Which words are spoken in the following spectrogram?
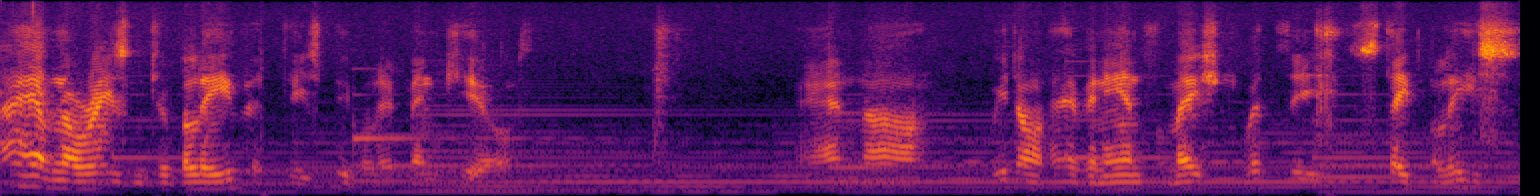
I have no reason to believe that these people have been killed. And uh, we don't have any information with the state police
